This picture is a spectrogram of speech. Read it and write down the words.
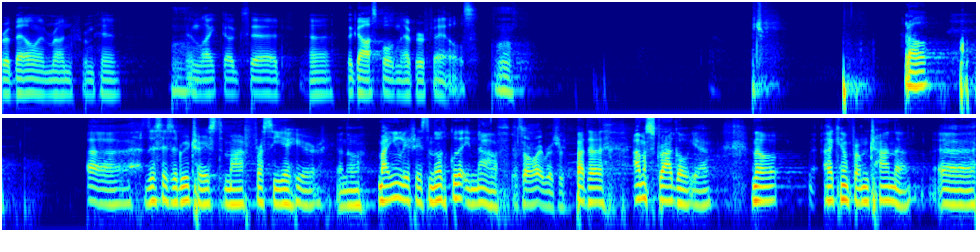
rebel and run from Him. Mm. And like Doug said, uh, the gospel never fails. Mm. Hello. Uh, this is Richard. It's my first year here. You know, my English is not good enough. It's all right, Richard. But uh, I'm a struggle. Yeah. You know, I came from China uh,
